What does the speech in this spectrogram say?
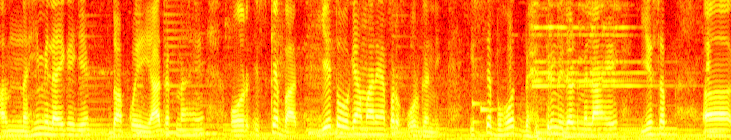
अब नहीं मिलाई गई है तो आपको ये याद रखना है। और इसके बाद ये तो हो गया हमारे यहाँ पर ऑर्गेनिक इससे बहुत बेहतरीन रिज़ल्ट मिला है। ये सब आ,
